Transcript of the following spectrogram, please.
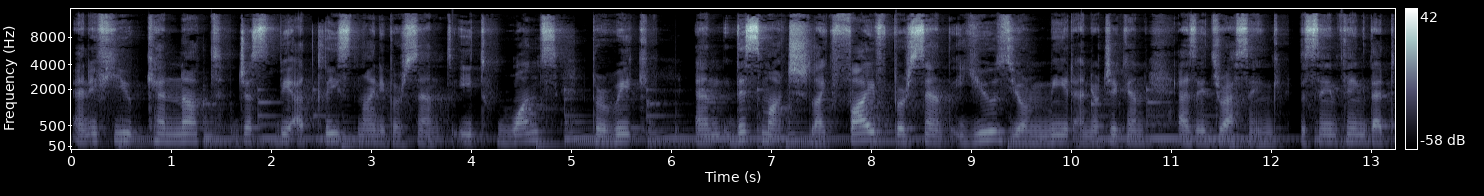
And if you cannot, just be at least 90%. Eat once per week and this much like 5% use your meat and your chicken as a dressing. The same thing that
